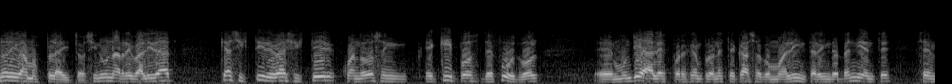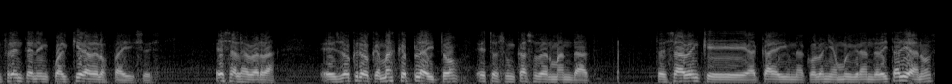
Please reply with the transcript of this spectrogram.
No digamos pleito, sino una rivalidad que ha existido y va a existir cuando dos equipos de fútbol eh, mundiales, por ejemplo en este caso como el Inter Independiente, se enfrenten en cualquiera de los países. Esa es la verdad. Eh, yo creo que más que pleito, esto es un caso de hermandad. Ustedes saben que acá hay una colonia muy grande de italianos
